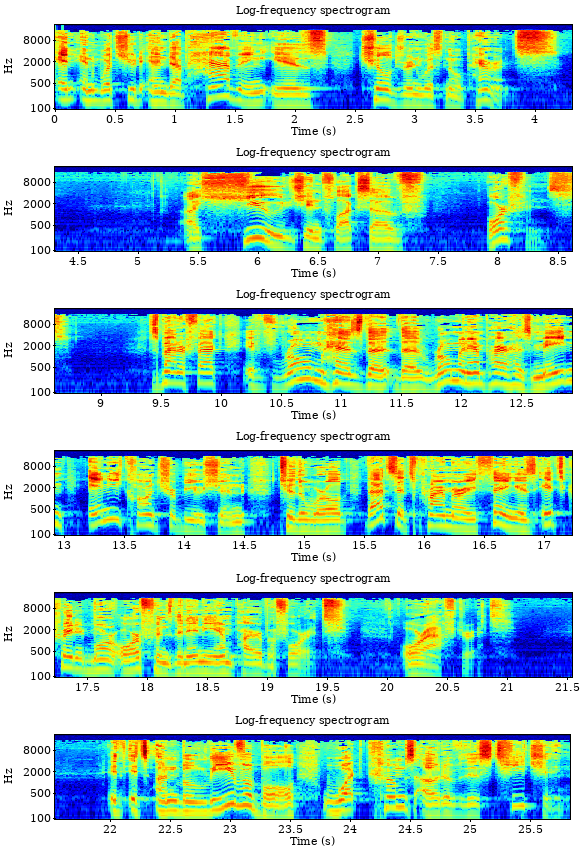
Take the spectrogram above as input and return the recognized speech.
And, and what you'd end up having is children with no parents, a huge influx of orphans. As a matter of fact, if Rome has the, the Roman Empire has made any contribution to the world, that's its primary thing, is it's created more orphans than any empire before it or after it. It it's unbelievable what comes out of this teaching.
